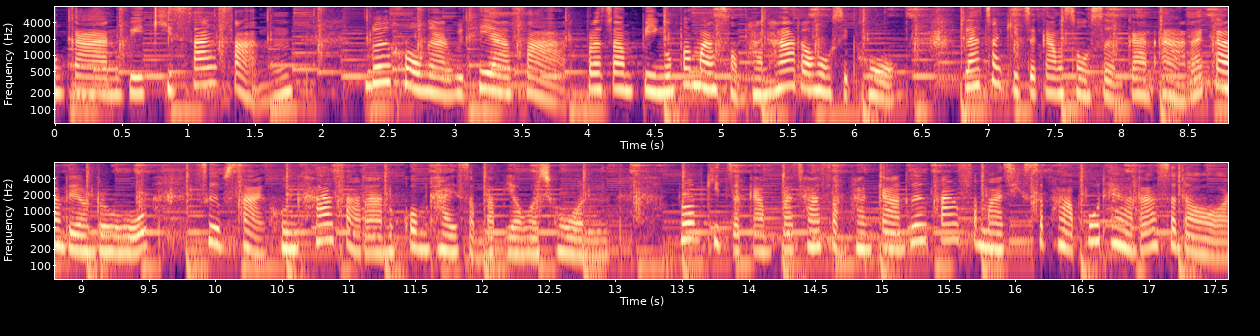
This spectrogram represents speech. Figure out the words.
งการวิทย์คิดสร้างสรรค์ด้วยโครงงานวิทยาศาสตร์ ประจำปีงบประมาณ 2566 และจากกิจกรรมส่งเสริมการอ่านและการเรียนรู้ สืบสานคุณค่าสารานุกรมไทยสำหรับเยาวชน ร่วมกิจกรรมประชาสัมพันธ์การเลือกตั้งสมาชิกสภาผู้แทนราษฎร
